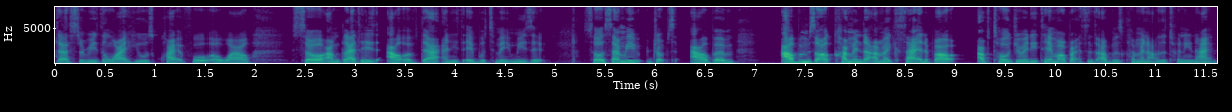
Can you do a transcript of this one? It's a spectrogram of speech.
that's the reason why he was quiet for a while. So I'm glad that he's out of that and he's able to make music. So Sammie drops album. Albums are coming that I'm excited about. I've told you already, Tamar Braxton's album is coming out on the 29th.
